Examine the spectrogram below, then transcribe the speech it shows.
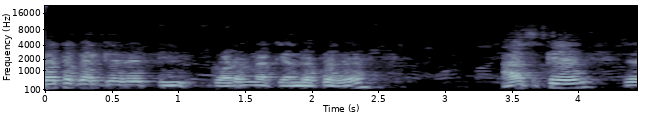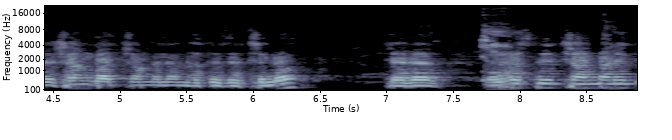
গতকালকের একটি ঘটনা কেন্দ্র করে আজকে যে সংবাদ সম্মেলন হতে যাচ্ছিল সেটার উপস্থিত সম্মানিত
